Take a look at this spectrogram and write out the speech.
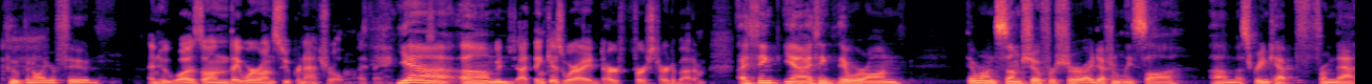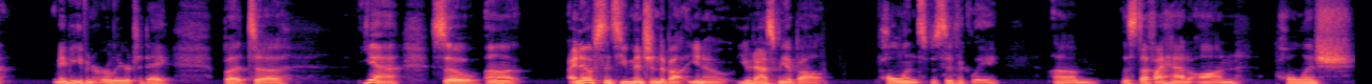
poop in all your food. And who was on? They were on Supernatural, I think, Yeah, um, which I think is where I first heard about him. I think yeah, I think they were on they were on some show for sure. I definitely saw um, a screen cap from that, maybe even earlier today. But uh, yeah, so uh, I know since you mentioned about you know you had asked me about Poland specifically, um, the stuff I had on Polish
